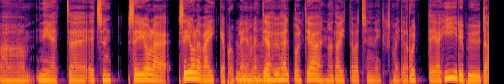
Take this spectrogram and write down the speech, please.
Uh, nii et, et see on, see ei ole, see ei ole väike probleem mm, -hmm. et jah, ühelt poolt ja, et nad aitavad siin näiteks, ma ei tea, rotte ja hiiri püüda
